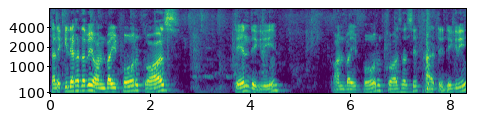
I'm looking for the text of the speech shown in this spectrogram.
তাহলে কী লেখা যাবে? One by four cos 10 degree 1 by 4 cos আছে 30 degree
